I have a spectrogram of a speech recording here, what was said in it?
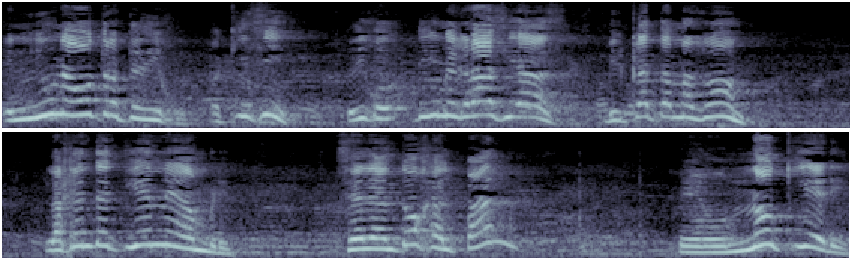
En ni una otra te dijo. Aquí sí. Te dijo, dime gracias. Birkat Amazon. La gente tiene hambre. Se le antoja el pan, pero no quiere.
